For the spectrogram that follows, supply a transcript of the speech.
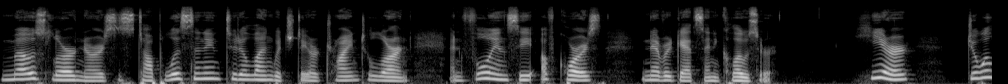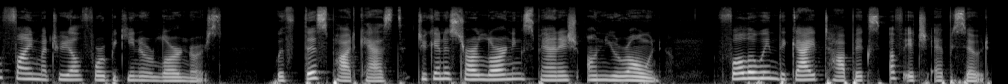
most learners stop listening to the language they are trying to learn, and fluency, of course, never gets any closer. Here, you will find material for beginner learners. With this podcast, you can start learning Spanish on your own, following the guide topics of each episode.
